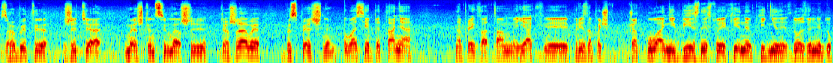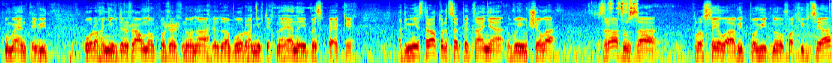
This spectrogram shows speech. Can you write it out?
зробити життя мешканців нашої держави безпечним. У вас є питання, наприклад, там як е, при започаткуванні бізнесу, які необхідні дозвільні документи від органів державного пожежного нагляду або органів техногенної безпеки. Адміністратор це питання вивчила, зразу запросила відповідного фахівця.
